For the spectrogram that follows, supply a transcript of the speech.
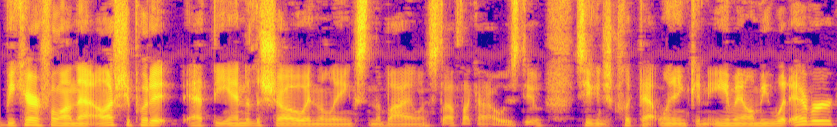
be careful on that. I'll actually put it at the end of the show in the links in the bio and stuff like I always do. So you can just click that link and email me whatever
